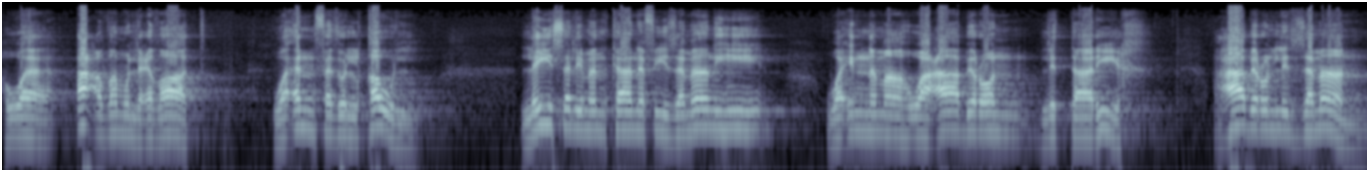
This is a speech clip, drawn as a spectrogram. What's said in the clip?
هو أعظم العظات وأنفذ القول ليس لمن كان في زمانه وإنما هو عابر للتاريخ عابر للزمان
